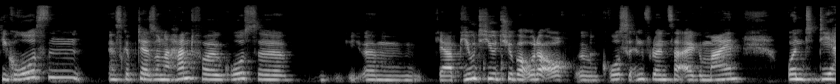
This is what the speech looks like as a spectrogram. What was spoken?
die großen, es gibt ja so eine Handvoll große ähm, ja, Beauty-YouTuber oder auch äh, große Influencer allgemein. Und die,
